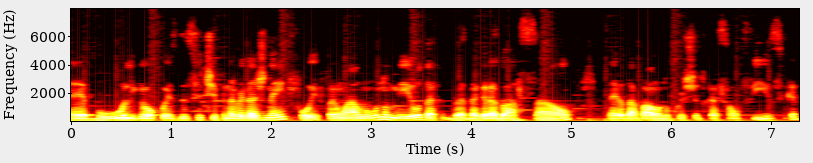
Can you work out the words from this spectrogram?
é, bullying ou coisa desse tipo. E, na verdade, nem foi. Foi um aluno meu da, da, da graduação, né, eu dava aula no curso de Educação Física,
